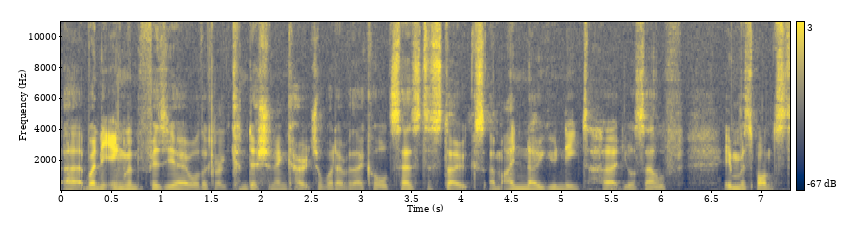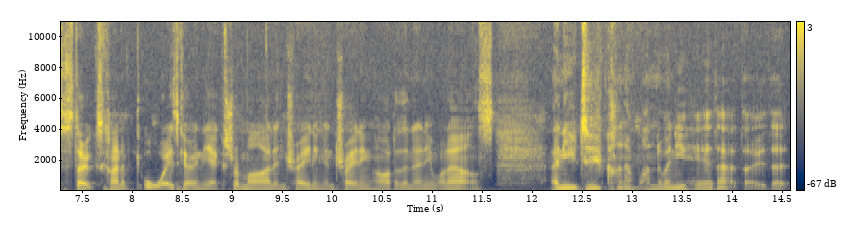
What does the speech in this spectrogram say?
uh, when the England physio or the like, conditioning coach or whatever they're called says to Stokes, um, "I know you need to hurt yourself." In response to Stokes kind of always going the extra mile in training and training harder than anyone else, and you do kind of wonder when you hear that though that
